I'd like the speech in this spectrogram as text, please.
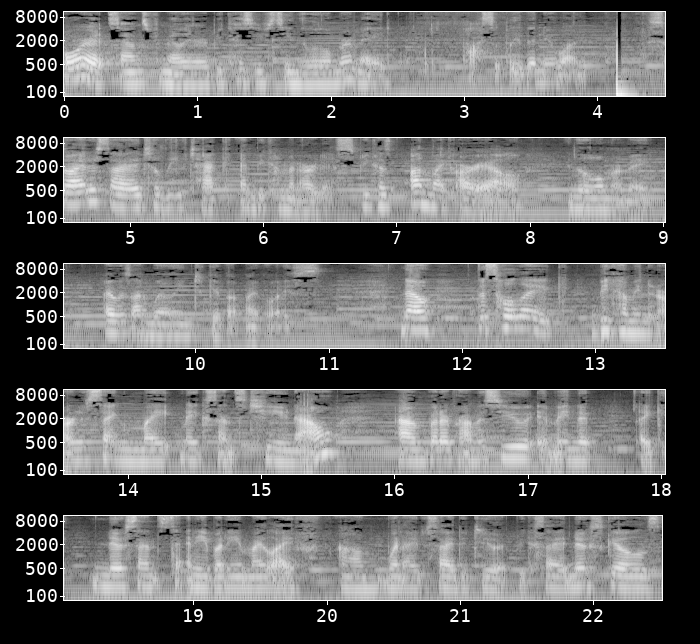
Or it sounds familiar because you've seen The Little Mermaid, possibly the new one. So I decided to leave tech and become an artist because unlike Ariel in The Little Mermaid, I was unwilling to give up my voice. Now, this whole like becoming an artist thing might make sense to you now, um, but I promise you it made no, like no sense to anybody in my life um, when I decided to do it because I had no skills,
